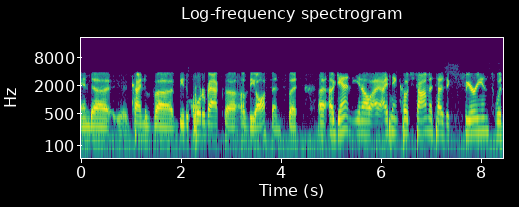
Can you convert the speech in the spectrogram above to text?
and uh, kind of uh, be the quarterback uh, of the offense. But uh, again, you know, I, I think Coach Tamas has experience with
